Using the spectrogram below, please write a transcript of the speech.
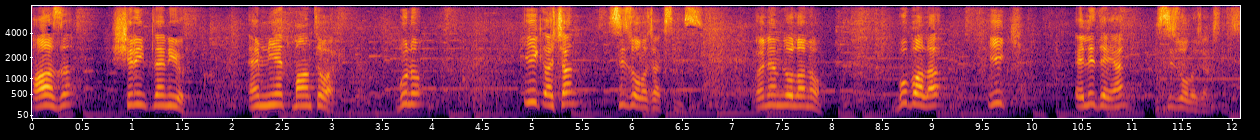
ağzı şirinkleniyor. Emniyet mantı var. Bunu ilk açan siz olacaksınız. Önemli olan o. Bu bala ilk eli değen siz olacaksınız.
